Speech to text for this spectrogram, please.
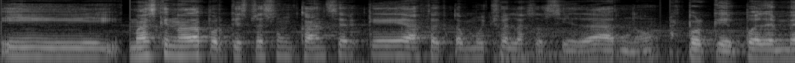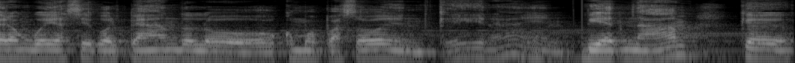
Y más que nada porque esto es un cáncer que afecta mucho a la sociedad, ¿no? Porque pueden ver a un güey así golpeándolo como pasó en, ¿qué era? En Vietnam, que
